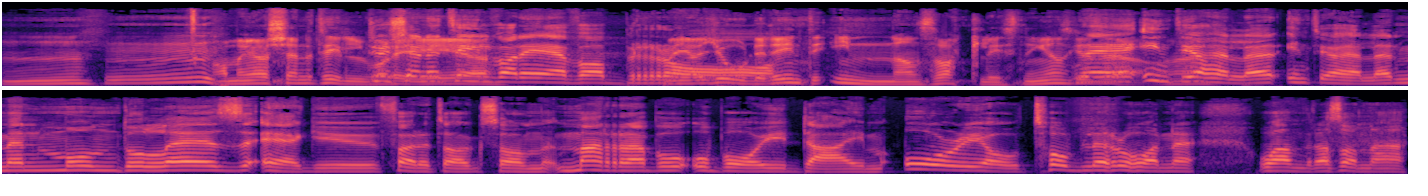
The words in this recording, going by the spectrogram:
Mm. ja, men jag känner till Du vad känner det är. till vad det är, vad bra. Men jag gjorde det inte innan svartlistningen ska jag Nej, säga. inte jag heller, inte jag heller. Men Mondelez äger ju företag som Marabou, O'boy, Dime, Oreo, Toblerone och andra sådana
